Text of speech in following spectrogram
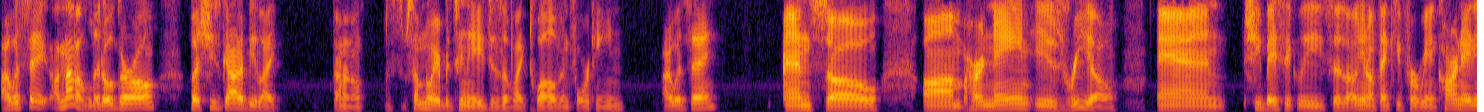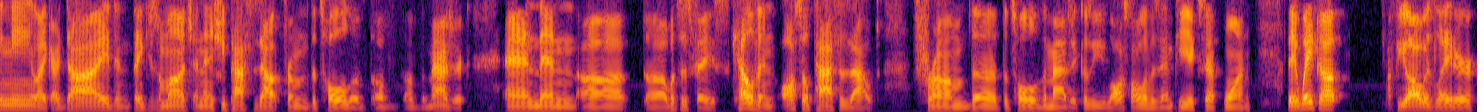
i would say uh, not a little girl but she's got to be like i don't know somewhere between the ages of like 12 and 14 i would say and so um her name is rio and she basically says oh you know thank you for reincarnating me. Like i died and thank you so much. And then she passes out from the toll of of, of the magic. And then uh, uh what's his face? Kelvin also passes out from the the toll of the magic because he lost all of his mp except one. They wake up a few hours later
